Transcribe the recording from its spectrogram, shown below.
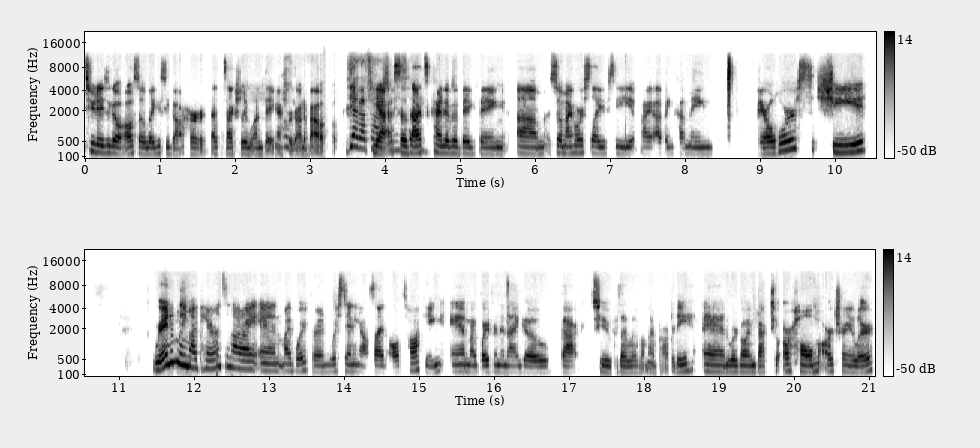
two days ago, also Legacy got hurt. That's actually one thing I Oh, forgot about. yeah that's what I was Yeah, so say. that's kind of a big thing. Um, so my horse Legacy, my up and coming barrel horse, she randomly, my parents and I and my boyfriend were standing outside all talking, and my boyfriend and I go back to because I live on my property, and we're going back to our home, our trailer,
